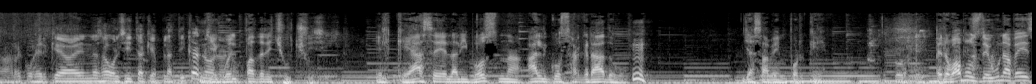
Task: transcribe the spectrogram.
¿Va a recoger que va en esa bolsita que platica? No, llegó no, el padre Chucho, el que hace de la limosna algo sagrado. ya saben por qué. Pero vamos de una vez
